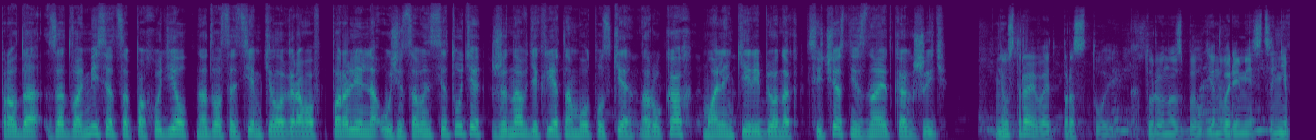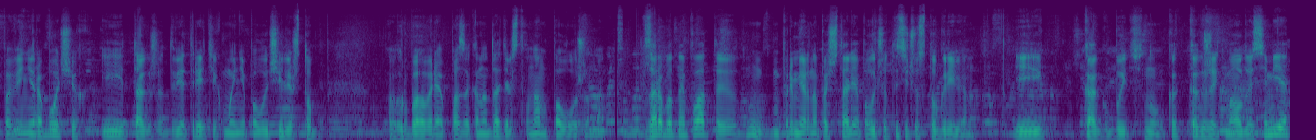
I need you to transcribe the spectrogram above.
Правда, за два месяца похудел на 27 килограммов. Параллельно учится в институте, жена в декретном отпуске. На руках маленький ребенок. Сейчас не знает, как жить. Не устраивает простой, который у нас был в январе месяце, не по вине рабочих. И также две трети мы не получили, чтобы грубо говоря, по законодательству нам положено. Заработной платы, ну, мы примерно посчитали, я получу 1100 гривен. И как быть, ну, как, как жить молодой семье?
